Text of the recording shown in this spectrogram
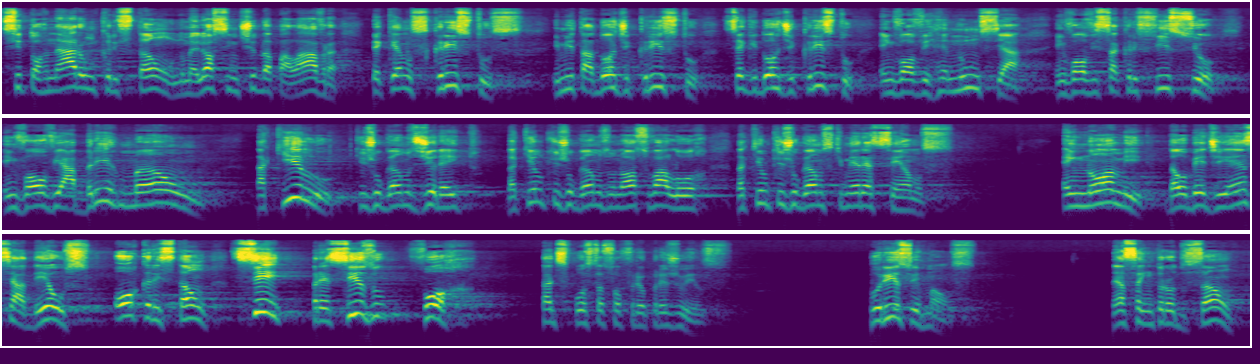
se tornar um cristão, no melhor sentido da palavra, pequenos cristos, imitador de Cristo, seguidor de Cristo, envolve renúncia, envolve sacrifício, envolve abrir mão daquilo que julgamos direito, daquilo que julgamos o nosso valor, daquilo que julgamos que merecemos em nome da obediência a Deus, o cristão, se preciso for, está disposto a sofrer o prejuízo. Por isso, irmãos, nessa introdução,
